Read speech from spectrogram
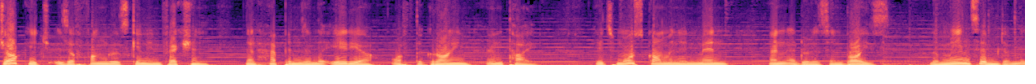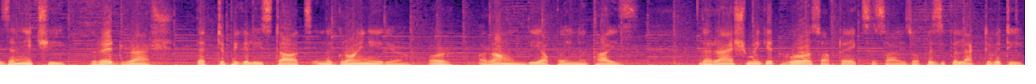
Jock itch is a fungal skin infection that happens in the area of the groin and thigh. It's most common in men and adolescent boys. The main symptom is an itchy red rash that typically starts in the groin area or around the upper inner thighs. The rash may get worse after exercise or physical activity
